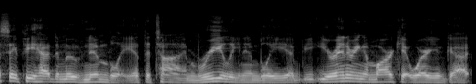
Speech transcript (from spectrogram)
SAP had to move nimbly at the time, really nimbly. Uh, you're entering a market where you've got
